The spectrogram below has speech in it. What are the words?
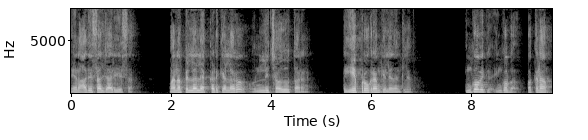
నేను ఆదేశాలు జారీ చేశాను మన పిల్లలు ఎక్కడికి వెళ్ళారో ఓన్లీ చదువుతారని. ఏ ప్రోగ్రాంకి వెళ్ళేదానికి లేదు. ఇంకో ఇంకో పక్కన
